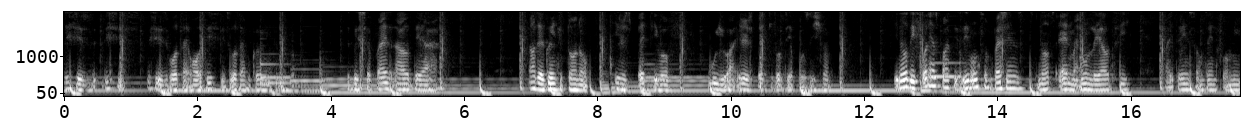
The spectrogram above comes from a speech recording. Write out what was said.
"This is this is this is what I want. This is what I'm going to. You'll be surprised how they are, how they're going to turn up irrespective of who you are, irrespective of their position. You know, the funniest part is even some persons do not earn my own loyalty by doing something for me.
